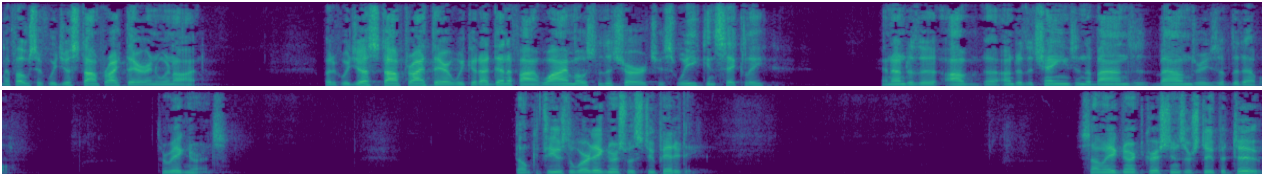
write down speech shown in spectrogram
Now, folks, if we just stopped right there, and we're not, but if we just stopped right there, we could identify why most of the church is weak and sickly and under the, uh, under the chains and the bounds, boundaries of the devil through ignorance. Don't confuse the word ignorance with stupidity. Some ignorant Christians are stupid too.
